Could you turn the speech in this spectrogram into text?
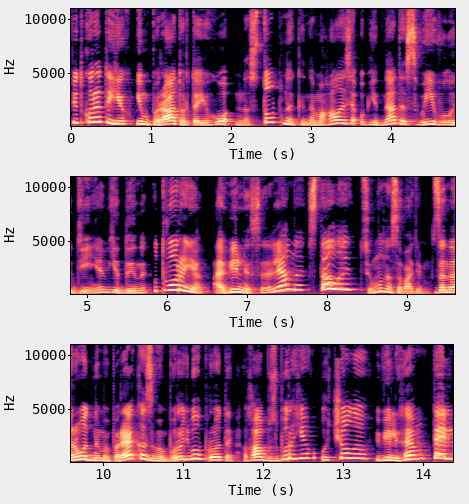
підкорити їх. Імператор та його наступники намагалися об'єднати свої володіння в єдине утворення, а вільні селяни стали цьому на заваді. За народними переказами боротьбу проти Габсбургів очолив Вільгем Тель.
